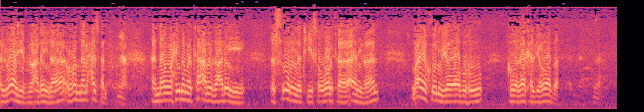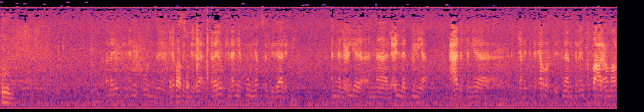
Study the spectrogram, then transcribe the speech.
الواجب علينا ظن الحسن. نعم. أنه حينما تعرض عليه الصورة التي صورتها آنفا ما يكون جوابه هو ذاك الجواب. نعم ألا يمكن أن يكون يقصد بذلك. ألا يمكن أن يكون يقصد بذلك أن العليا أن العلة الدنيا عادة يعني تتكرر في الإسلام مثل انقطاع العمر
